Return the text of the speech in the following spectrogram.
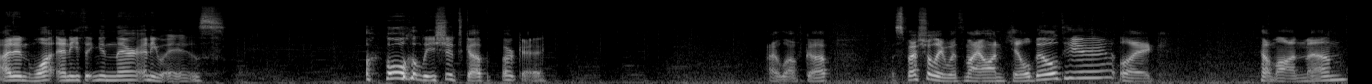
I didn't want anything in there anyways. Holy shit, Gup. Okay. I love Gup. Especially with my on-kill build here. Like, come on, man.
